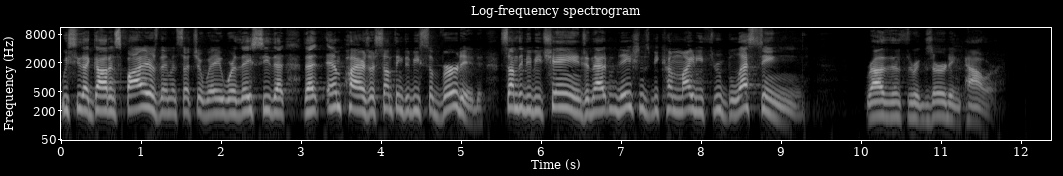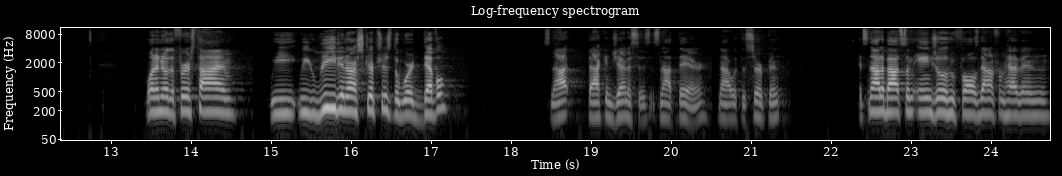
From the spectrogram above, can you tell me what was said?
we see that God inspires them in such a way where they see that, that empires are something to be subverted, something to be changed, and that nations become mighty through blessing rather than through exerting power. Want to know the first time we, we read in our scriptures the word devil? It's not back in Genesis, it's not there, not with the serpent. It's not about some angel who falls down from heaven.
